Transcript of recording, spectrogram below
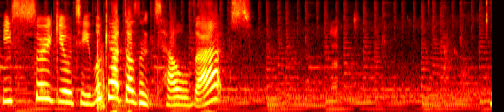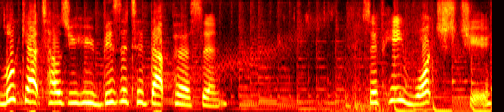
He's so guilty. Lookout doesn't tell that. Lookout tells you who visited that person. So if he watched you,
